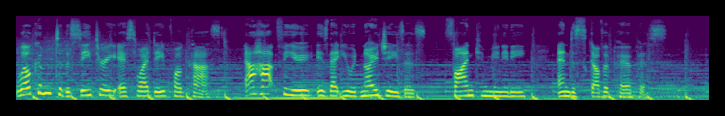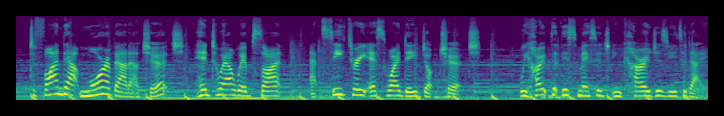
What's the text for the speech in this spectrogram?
Welcome to the C3SYD podcast. Our heart for you is that you would know Jesus, find community, and discover purpose. To find out more about our church, head to our website at c3syd.church. We hope that this message encourages you today.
